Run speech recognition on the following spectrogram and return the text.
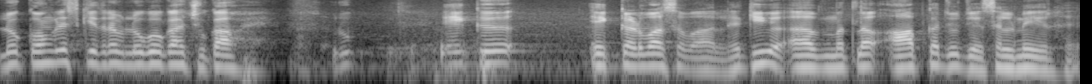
लोग कांग्रेस की तरफ़ लोगों का झुकाव है। एक एक कड़वा सवाल है कि आ, मतलब आपका जो जैसलमेर है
